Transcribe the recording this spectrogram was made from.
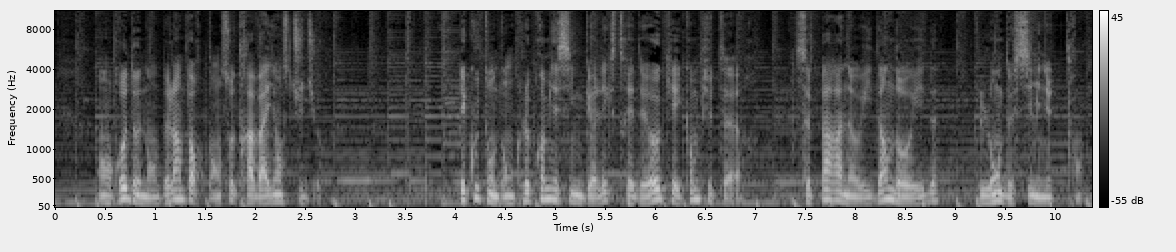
en redonnant de l'importance au travail en studio. Écoutons donc le premier single extrait de OK Computer, ce paranoïde Android, long de 6 minutes 30.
